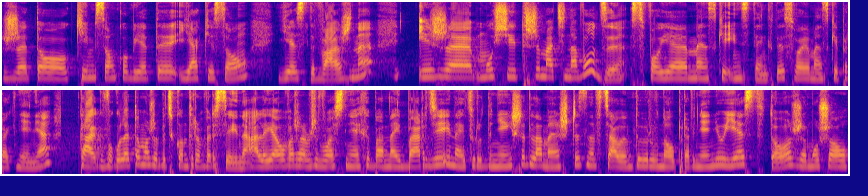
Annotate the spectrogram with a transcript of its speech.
że to kim są kobiety, jakie są, jest ważne i że musi trzymać na wodzy swoje męskie instynkty, swoje męskie pragnienia. Tak, w ogóle to może być kontrowersyjne, ale ja uważam, że właśnie chyba najbardziej, najtrudniejsze dla mężczyzn w całym tym równouprawnieniu jest to, że muszą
